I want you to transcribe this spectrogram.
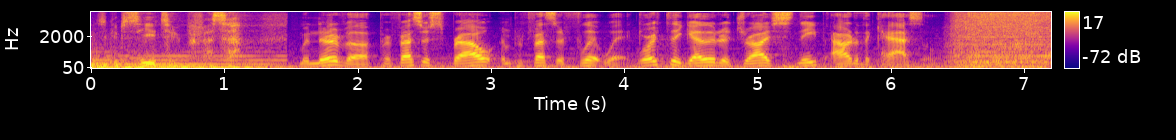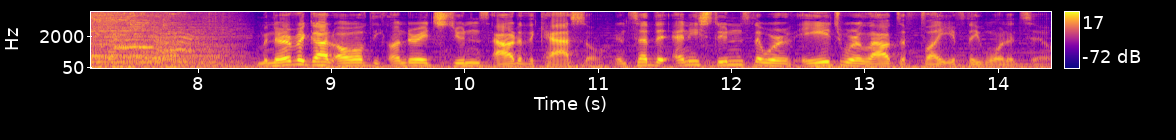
It's good to see you too, Professor. Minerva, Professor Sprout, and Professor Flitwick worked together to drive Snape out of the castle. Minerva got all of the underage students out of the castle, and said that any students that were of age were allowed to fight if they wanted to.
